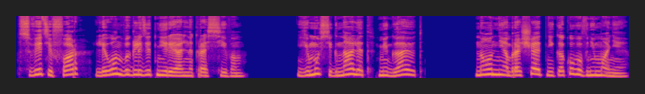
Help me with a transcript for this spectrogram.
В свете фар Леон выглядит нереально красивым. Ему сигналят, мигают, но он не обращает никакого внимания.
